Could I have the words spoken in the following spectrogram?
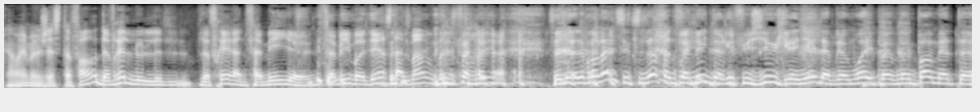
quand même un geste fort. Devrait l'offrir à une famille, euh, une famille modeste allemande. le problème, c'est que tu l'offres à une famille de réfugiés ukrainiens, d'après moi, ils peuvent même pas mettre, euh,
